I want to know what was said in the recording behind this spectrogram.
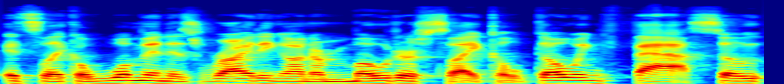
it's like a woman is riding on a motorcycle going fast so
